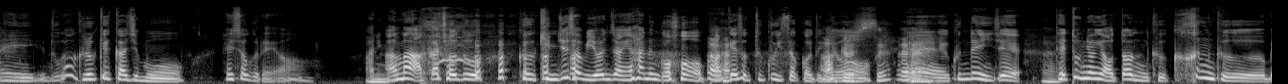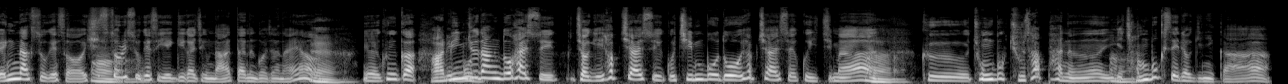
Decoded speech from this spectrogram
에이, 누가 그렇게까지 뭐 해석을 해요. 아닌가? 아마 아까 저도 그 김재섭 위원장이 하는 거 밖에서 듣고 있었거든요. 아, 그러셨어요? 예. 네. 근데 이제 예. 대통령이 어떤 그큰그 맥락 속에서 history 어. 속에서 얘기가 지금 나왔다는 거잖아요. 예. 예, 그러니까 아니, 뭐- 민주당도 할수 있, 저기 협치할 수 있고 진보도 협치할 수 있고 있지만 어. 그 종북 주사파는 이게 어. 전북 세력이니까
